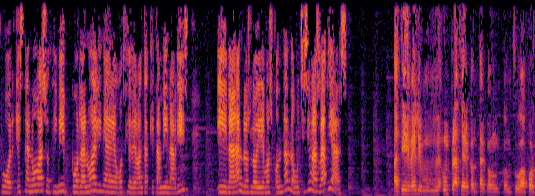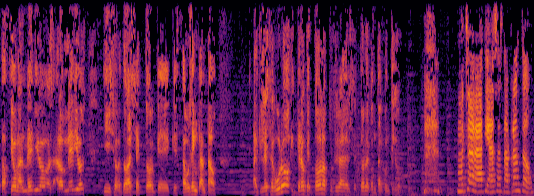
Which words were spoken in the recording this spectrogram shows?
por esta nueva Socimi, por la nueva línea de negocio de banca que también abrís y nada, nos lo iremos contando. Muchísimas gracias. A ti, Beli, un, placer contar con, tu aportación a los medios y sobre todo al sector, que, que estamos encantados. Alquiler seguro y creo que todas las posibilidades del sector de contar contigo. Muchas gracias, hasta pronto.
